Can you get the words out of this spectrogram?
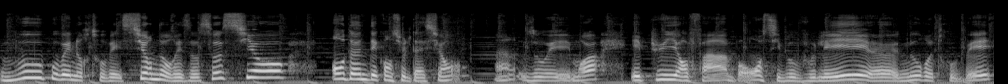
Vous pouvez nous retrouver sur nos réseaux sociaux. On donne des consultations, hein, Zoé et moi. Et puis enfin, bon, si vous voulez euh, nous retrouver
